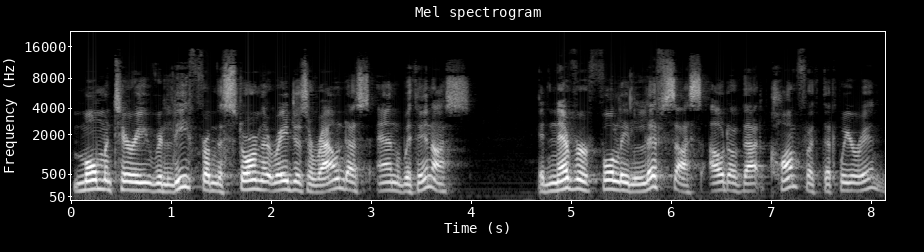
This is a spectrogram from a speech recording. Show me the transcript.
momentary relief from the storm that rages around us and within us, it never fully lifts us out of that conflict that we are in.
